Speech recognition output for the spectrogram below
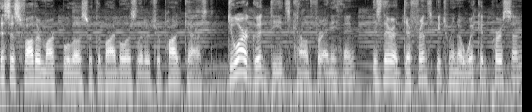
This is Father Marc Boulos with the Bible as Literature podcast. Do our good deeds count for anything? Is there a difference between a wicked person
